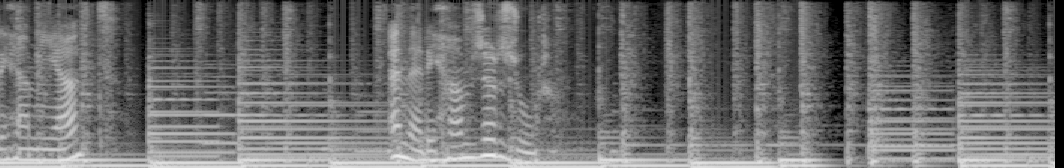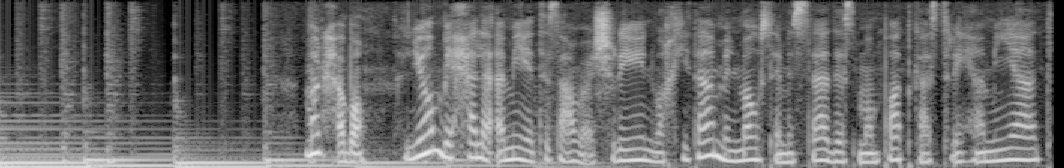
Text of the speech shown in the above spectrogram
ريهاميات. أنا ريهام جرجور. مرحبا. اليوم بحلقة 129 وختام الموسم السادس من بودكاست ريهاميات.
